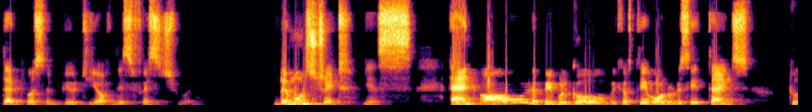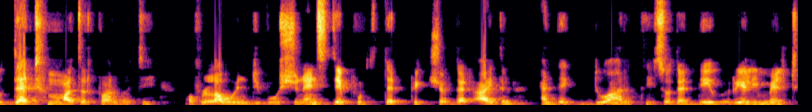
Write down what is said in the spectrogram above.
That was the beauty of this festival. Demonstrate, yes. And all the people go because they wanted to say thanks to that Mother Parvati of love and devotion. Hence, they put that picture, that idol, and they do arati so that they really melt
